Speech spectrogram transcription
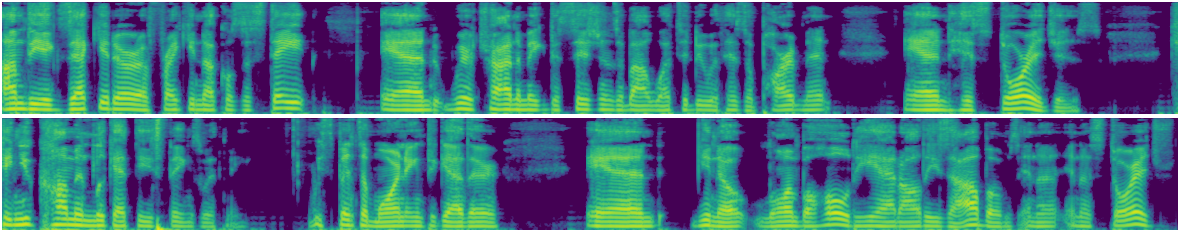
I'm the executor of Frankie Knuckles' estate, and we're trying to make decisions about what to do with his apartment and his storages. Can you come and look at these things with me? We spent a morning together and you know, lo and behold, he had all these albums in a in a storage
